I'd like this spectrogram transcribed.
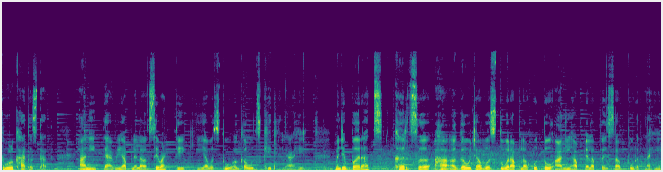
धूळ खात असतात. आणि त्यावेळी आपल्याला असे वाटते की या वस्तू अगाऊच घेतलेल्या आहे म्हणजे बराच खर्च हा अगाऊच्या वस्तूवर आपला होतो आणि आपल्याला पैसा पुरत नाही.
